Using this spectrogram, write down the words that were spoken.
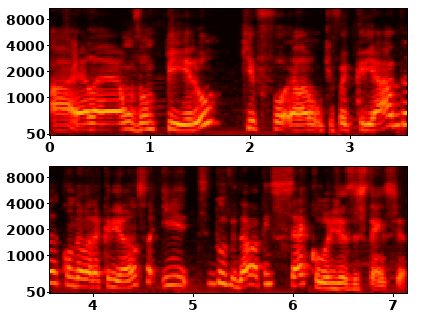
Ah, ela é um vampiro que foi, ela, que foi criada quando ela era criança e, se duvidar, ela tem séculos de existência.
